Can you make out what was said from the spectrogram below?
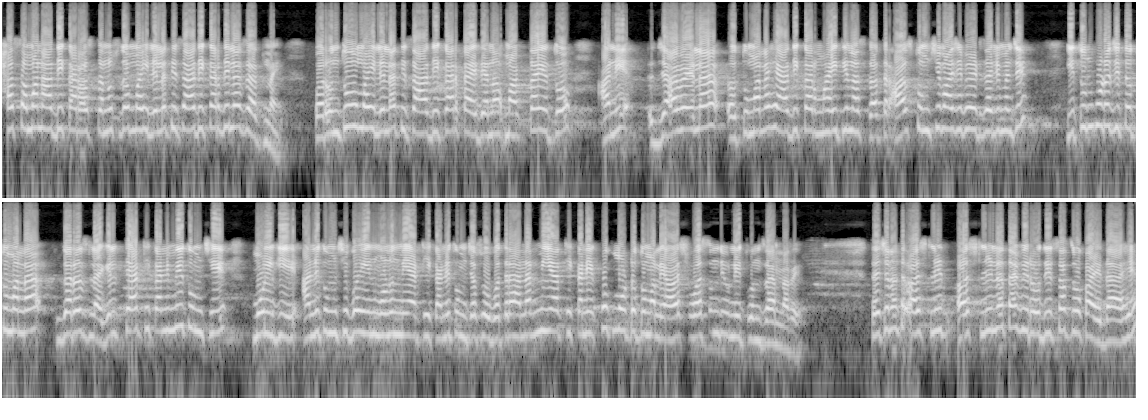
हा समान अधिकार असताना सुद्धा महिलेला तिचा अधिकार दिला जात नाही. परंतु महिलेला तिचा अधिकार कायद्यानं मागता येतो. आणि ज्या वेळेला तुम्हाला हे अधिकार माहिती नसतात तर आज तुमची माझी भेट झाली म्हणजे इथून पुढे जिथं तुम्हाला गरज लागेल त्या ठिकाणी मी तुमची मुलगी आणि तुमची बहीण म्हणून मी या ठिकाणी तुमच्यासोबत राहणार. मी या ठिकाणी खूप मोठं तुम्हाला आश्वासन देऊन इथून जाणार आहे. त्याच्यानंतर अश्लील अश्लीलता विरोधीचा जो कायदा आहे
